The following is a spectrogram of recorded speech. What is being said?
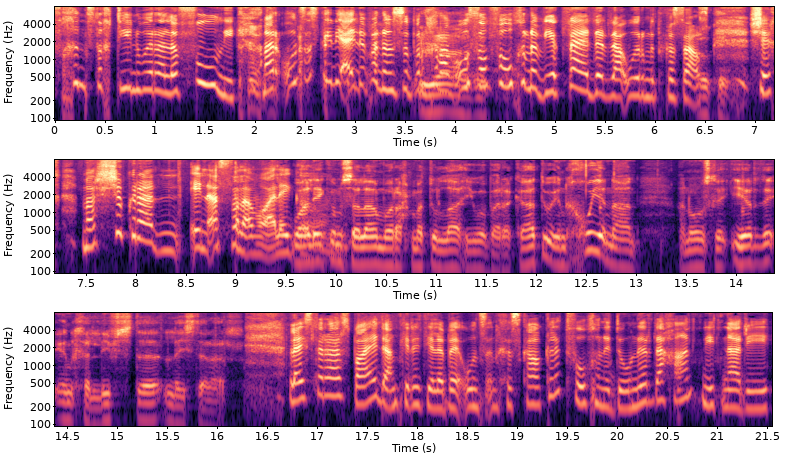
afgunstig teenoor hulle voel nie. Maar ons is teen die einde van ons program. Ja, ons sal volgende week verder daaroor moet gesels. Okay. Sheikh, maar shukran en assalamu alaykum. Wa alaykum salaam wa rahmatullahi wa barakatuh en goeienaand aan ons geëerde en geliefde luisteraars. Luisteraars, baie dankie dat julle by ons ingeskakel het. Volgende donderdag aand net na die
